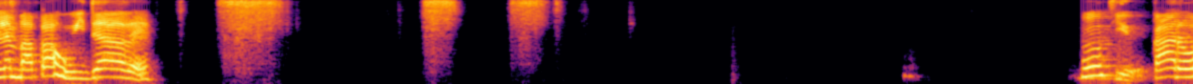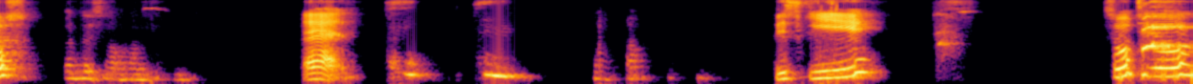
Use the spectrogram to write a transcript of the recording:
ને બાપા હુઈ જા હવે શું થયું કારોસ એ બિસ્કી શું થયું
